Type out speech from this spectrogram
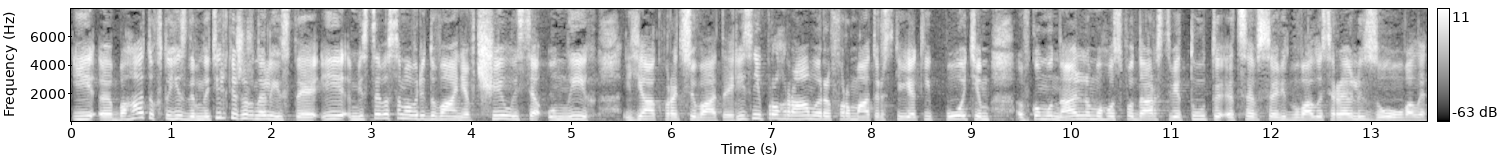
і е, багато хто їздив, не тільки журналісти, і місцеве самоврядування вчилися у них, як працювати. Різні програми реформаторські, які потім в комунальному господарстві тут е, це все відбувалося, реалізовували.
